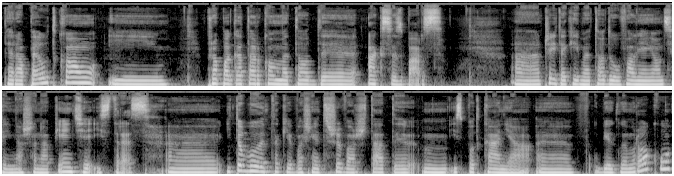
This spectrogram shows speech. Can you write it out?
terapeutką i propagatorką metody Access Bars, e, czyli takiej metody uwalniającej nasze napięcie i stres. I to były takie właśnie trzy warsztaty mm, i spotkania w ubiegłym roku.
